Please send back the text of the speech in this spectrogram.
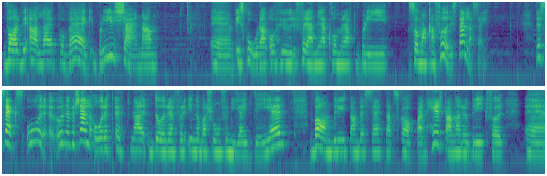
var vi alla är på väg blir kärnan eh, i skolan och hur förändringar kommer att bli som man kan föreställa sig. Det sex år, universella året öppnar dörren för innovation för nya idéer, banbrytande sätt att skapa en helt annan rubrik för eh,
